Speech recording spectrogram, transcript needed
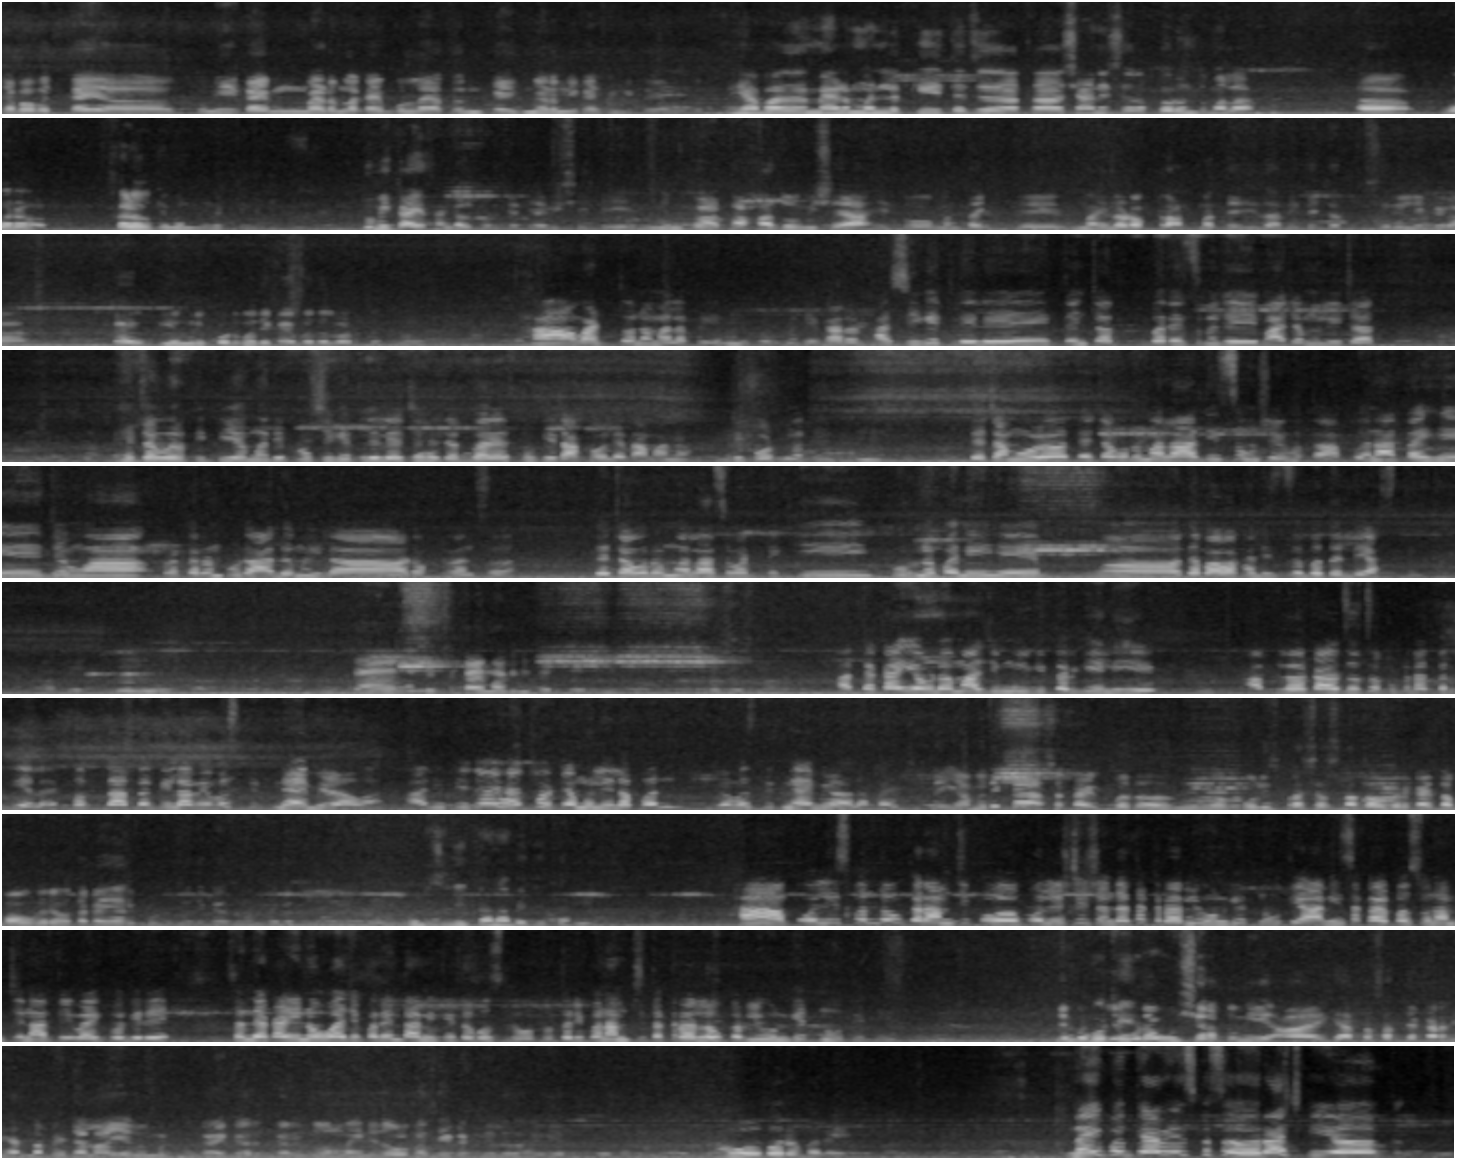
त्याबाबत काय अं, तुम्ही काय मॅडमला काय बोललाय? आता काय मॅडमनी काय सांगितलं याबाबत? या बा मॅडम म्हणलं की त्याचं आता शहानिशा करून तुम्हाला अ, वर कळवते म्हणले. तुम्ही काय सांगाल थोडक्यात याविषयी? की नेमका आता हा जो विषय आहे तो म्हणताय की ते महिला डॉक्टर आत्महत्या जी झाली त्याच्याशी रिलेटेड काय पी एम रिपोर्टमध्ये काय बदल वाटतो तुम्हाला? हा वाटतो ना मला पीएम रिपोर्टमध्ये. कारण फाशी घेतलेले त्यांच्यात बरेच म्हणजे माझ्या मुलीच्या ह्याच्यावरती पीएममध्ये फाशी घेतलेल्याच्या ह्याच्यात बऱ्याच त्रुटी दाखवल्यात आम्हाला रिपोर्टमध्ये हम्म. त्याच्यामुळं त्याच्यावरून मला आधीच संशय होता. पण आता हे जेव्हा प्रकरण पुढे आलं महिला डॉक्टरांचं त्याच्यावरून मला असं वाटतं की पूर्णपणे हे दबावाखालीच बदलले असते. काय मागणी असणार आता काय एवढं माझी मुलगी तर गेली आपलं काळजाचा तुकडा तर गेलाय. फक्त आता तिला व्यवस्थित न्याय मिळावा. आणि तिच्या ह्या छोट्या मुलीला पण व्यवस्थित न्याय मिळाला पाहिजे. नाही यामध्ये काय असं काय बदल पोलीस प्रशासनाचा वगैरे काय दबाव वगैरे होता का या रिपोर्टमध्ये? काय का तुम्ही पोलीस लिहिताना बी तिथं. हा पोलीस पण लवकर आमची पो- पोलीस स्टेशनला तक्रार लिहून घेत नव्हती. आणि सकाळपासून आमचे नातेवाईक वगैरे संध्याकाळी नऊ वाजेपर्यंत आम्ही तिथं बसलो होतो. तरी पण आमची तक्रार लवकर लिहून घेत नव्हते ते. खोटे- एवढा उशिरा तुम्ही हे आता सध्या कारण यांना भेटायला येणं काय कारण कारण दोन महिने जवळपास या घटनेला झालेले आहेत. हो बरोबर आहे. नाही पण त्यावेळेस कसं राजकीय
